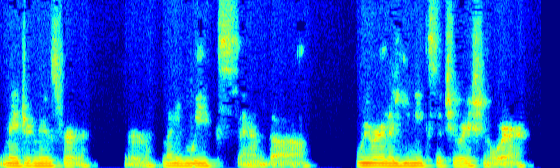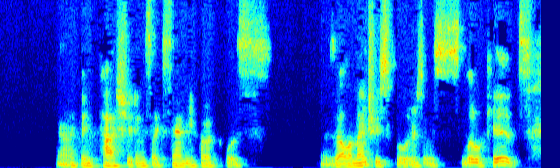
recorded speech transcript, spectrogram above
major news for, for many weeks, and uh, we were in a unique situation where you know, I think past shootings like Sandy Hook was was elementary schoolers, it was little kids.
